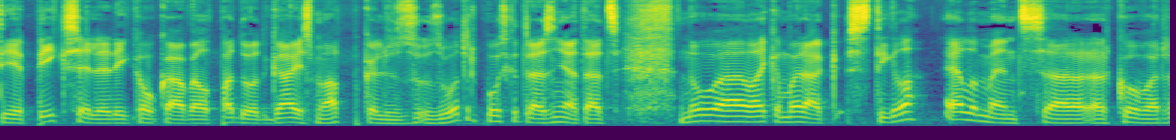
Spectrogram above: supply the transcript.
tie pikseli arī kaut kā vēl padod gaismu atpakaļ uz, uz otru pusi. Katrā ziņā tāds, nu, laikam, vairāk stila elements, ar, ar, ko, var,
